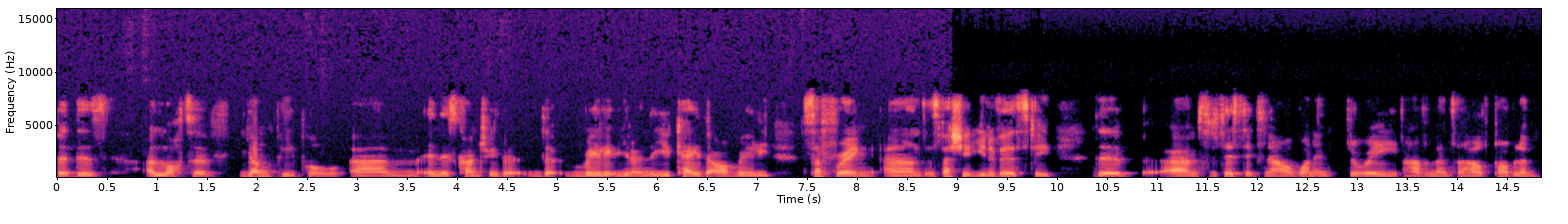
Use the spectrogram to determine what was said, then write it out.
but there's a lot of young people um, in this country that that really, you know, in the UK that are really suffering, and especially at university, the um, statistics now: one in three have a mental health problem,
